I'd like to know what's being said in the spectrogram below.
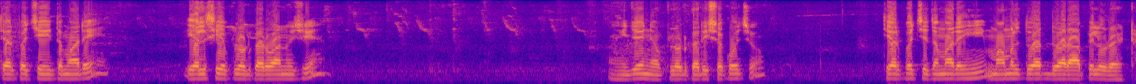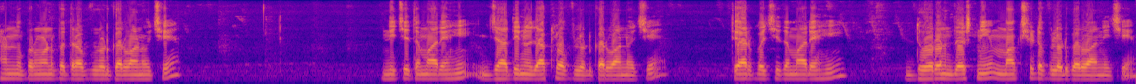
ત્યાર પછી અહીં તમારે એલસી અપલોડ કરવાનું છે. અહીં જઈને અપલોડ કરી શકો છો. ત્યાર પછી તમારે અહીં મામલતદાર દ્વારા આપેલું રહેઠાણનું પ્રમાણપત્ર અપલોડ કરવાનું છે. નીચે તમારે અહીં જાતિનો દાખલો અપલોડ કરવાનો છે. ત્યાર પછી તમારે અહીં ધોરણ દસની માર્કશીટ અપલોડ કરવાની છે.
